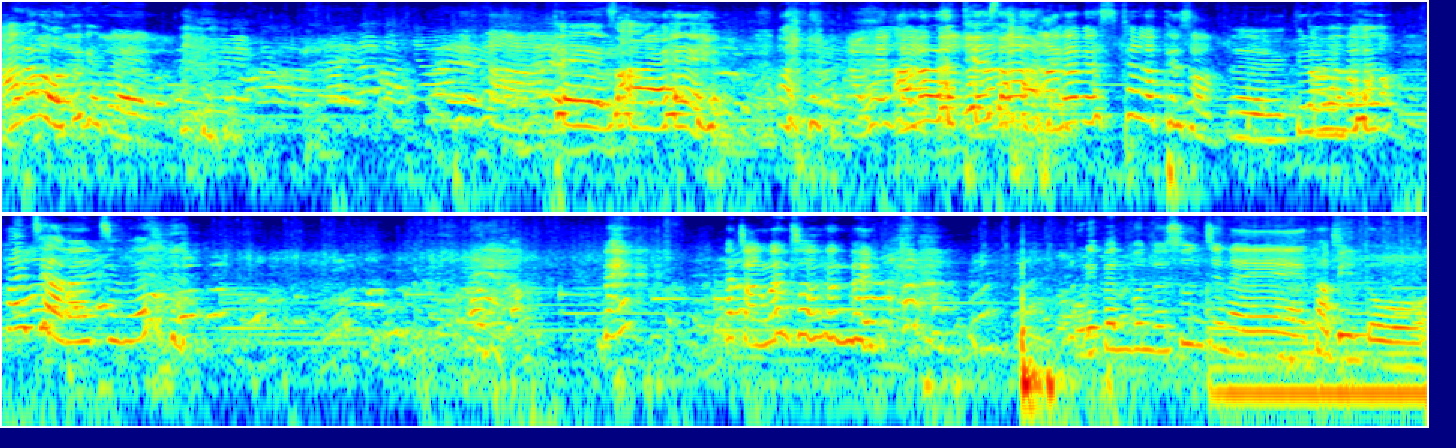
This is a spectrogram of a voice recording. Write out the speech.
안 하면 어떻게 돼? 퇴사해. 안 하면 퇴사. 안 하면 스텔라 퇴사. 네, 그러면은 할지 안 할지는. 네? 나 장난쳤는데. 우리 팬분들 순진해 다비도.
